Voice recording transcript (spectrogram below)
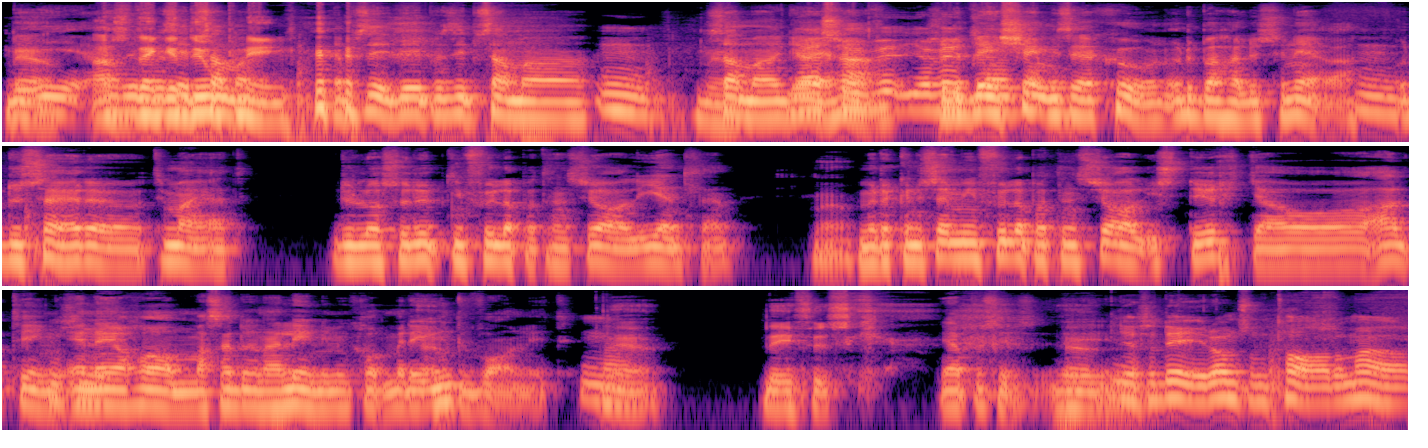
Det Ja. är- Alltså det är i tänker princip samma- dopning. Ja precis, det är i princip samma, Mm. samma grej så jag här. jag så det blir en kemisk reaktion och du börjar hallucinera. Mm. Och du säger det till mig att du låser upp din fulla potential egentligen. Ja. Men då kan du säga min fulla potential i styrka och allting Precis. är när jag har massa adrenalin i min kropp. Men det är inte vanligt. Nej. Ja. Det är fusk. Ja precis. Det är, Ja, så det är ju de som tar de här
